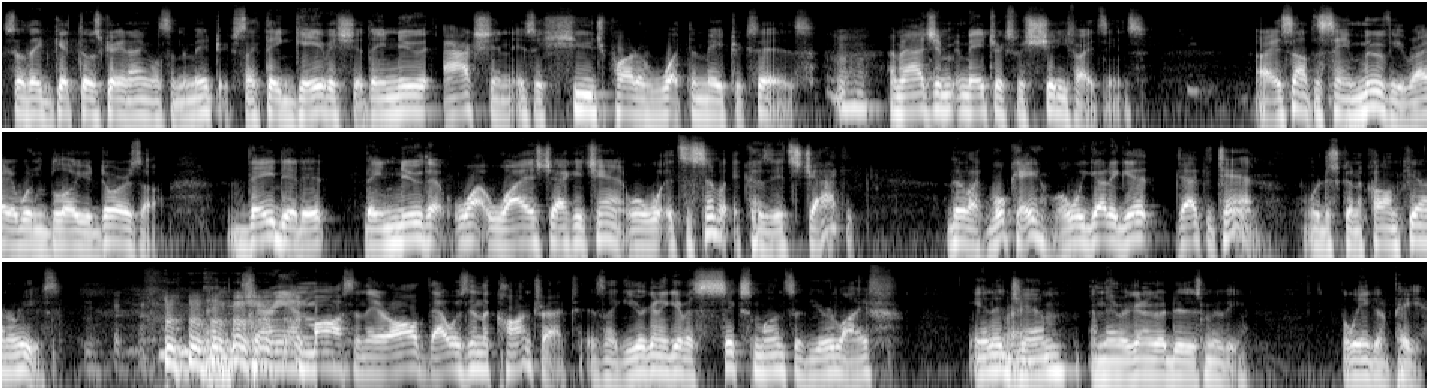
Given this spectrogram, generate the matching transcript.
So they'd get those great angles in the Matrix. Like they gave a shit. They knew action is a huge part of what the Matrix is. Mm-hmm. Imagine Matrix with shitty fight scenes. It's not the same movie, right? It wouldn't blow your doors off. They did it. They knew that. Why, why is Jackie Chan? Well, it's a simple because it's Jackie. They're like, okay, well, we got to get Jackie Chan. We're just going to call him Keanu Reeves and Carrie Ann Moss, and they're all. That was in the contract. It's like you're going to give us six months of your life in a gym, and then we're going to go do this movie, but we ain't going to pay you.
